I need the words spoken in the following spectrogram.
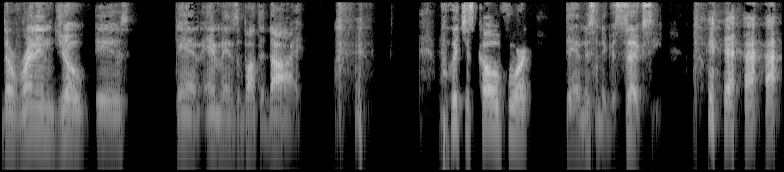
the running joke is, damn, Ant Man's about to die, which is code for, damn, this nigga sexy.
